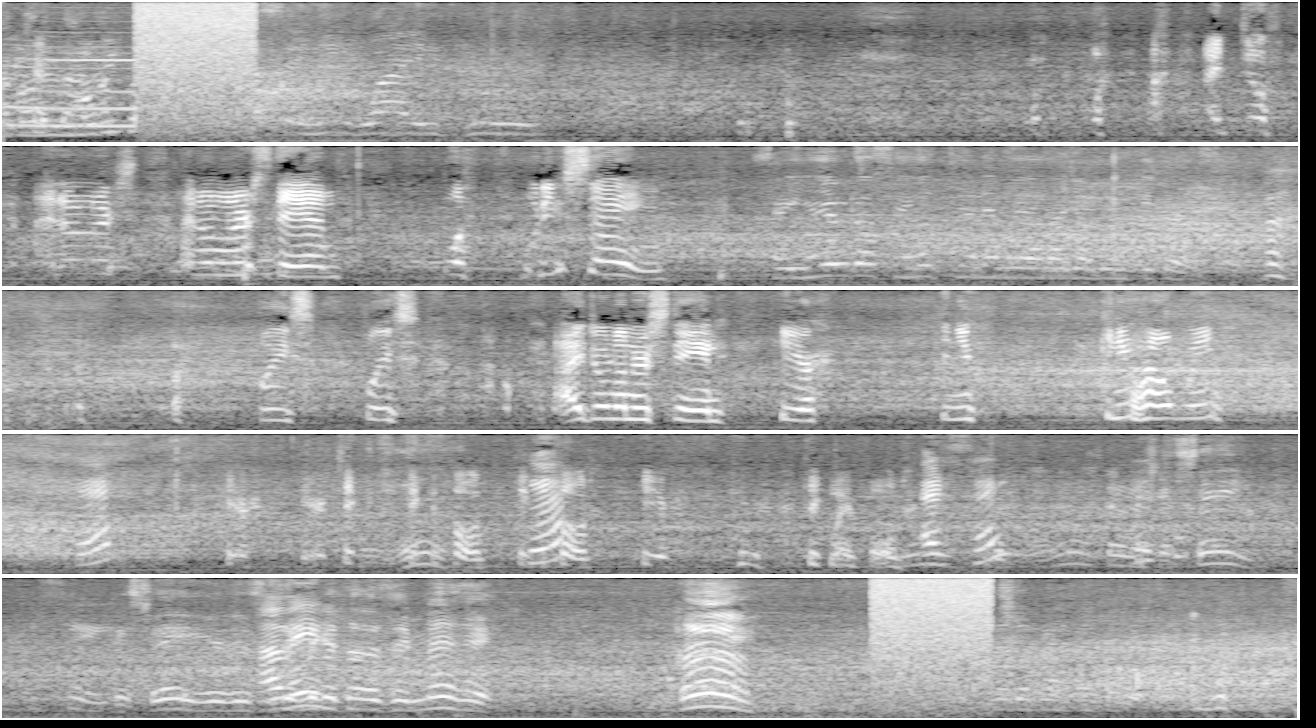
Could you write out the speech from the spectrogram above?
I don't. I don't. Under, I don't understand. What? What are you saying? 6 euros, 6 le voy a dar yo a Blanquito ese. Please, please. I don't understand. Here. Can you? Can you help me? ¿Qué? Here. Here. Take. Take the phone. Take the phone. Here. Here. Take my phone. ¿El 6? Que sí, Sí. que sí, que sí, A ver. que está de 6 meses. ¿Qué?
